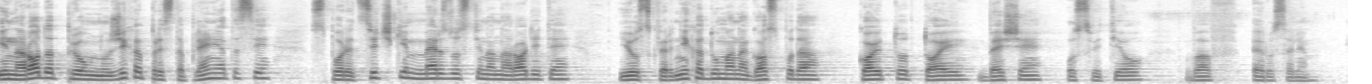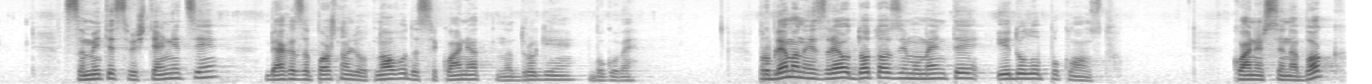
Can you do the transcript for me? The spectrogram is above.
И народът приумножиха престъпленията си според всички мерзости на народите и оскверниха дума на Господа, който той беше осветил в Ерусалим. Самите свещеници бяха започнали отново да се кланят на други богове. Проблема на Израел до този момент е идолопоклонство. Кланяш се на Бог,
